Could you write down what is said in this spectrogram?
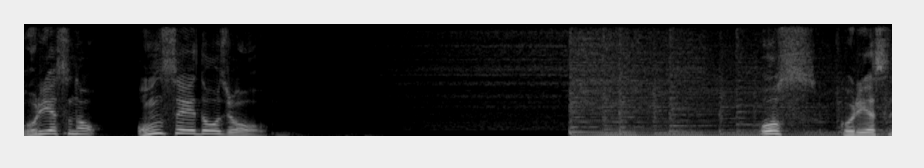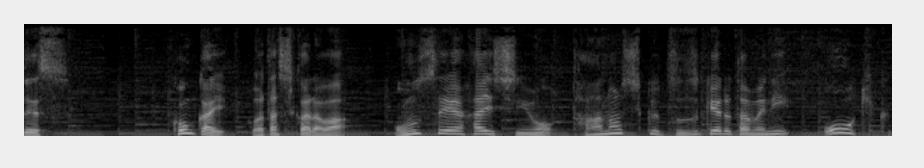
ゴリアスの音声道場。オスゴリアスです。今回私からは音声配信を楽しく続けるために大きく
